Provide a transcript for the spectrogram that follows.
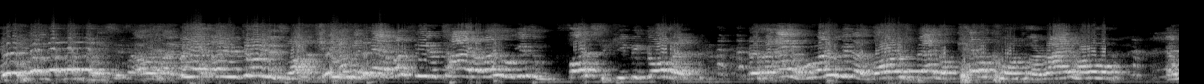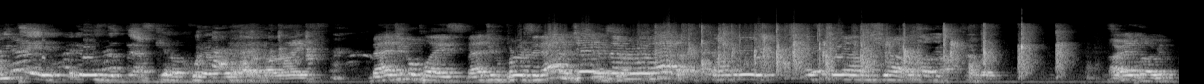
I was like, But that's all you're doing is walking. I was like, man, my feet are tired. I might as well get some fudge to keep me going. I was like, hey, we might as well get a large bag of kettle corn for the ride home. And we did. And it was the best kettle corn I've ever had in my life. Magical place, magical person. Adam Jacobs, everyone. Adam. Thanks for being on the show. All right, Logan.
